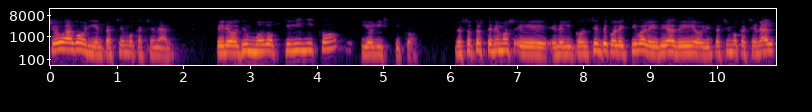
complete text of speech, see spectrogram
yo hago orientación vocacional pero de un modo clínico y holístico. Nosotros tenemos eh, en el inconsciente colectivo la idea de orientación vocacional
